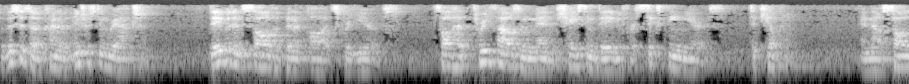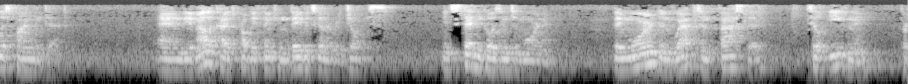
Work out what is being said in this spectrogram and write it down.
So this is a kind of an interesting reaction. David and Saul have been at odds for years. Saul had 3,000 men chasing David for 16 years to kill him. And now Saul is finally dead. And the Amalekites probably thinking David's going to rejoice. Instead, he goes into mourning. They mourned and wept and fasted till evening for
